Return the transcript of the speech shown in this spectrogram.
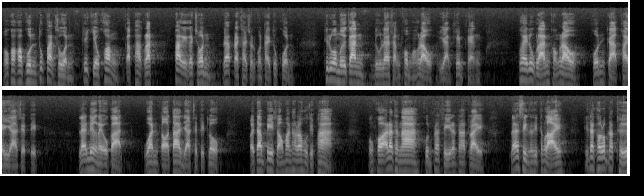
ผมขอขอบคุณทุกภาคส่วนที่เกี่ยวข้องกับภาครัฐ ภาคเอกชน และประชาชนคนไทยทุกคน ที่ร่วมมือกันดูแลสังคมของเราอย่างเข้มแข็ง เพื่อให้ลูกหลานของเราพ้นจากภัยยาเสพติด และเนื่องในโอกาสวันต่อต้านยาเสพติดโลก ประจำปี 2565 ผมขออาราธนาคุณพระศรีรัตนตรัย และสิ่งศักดิ์สิทธิ์ทั้งหลาย ที่ท่านเคารพนับถือ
